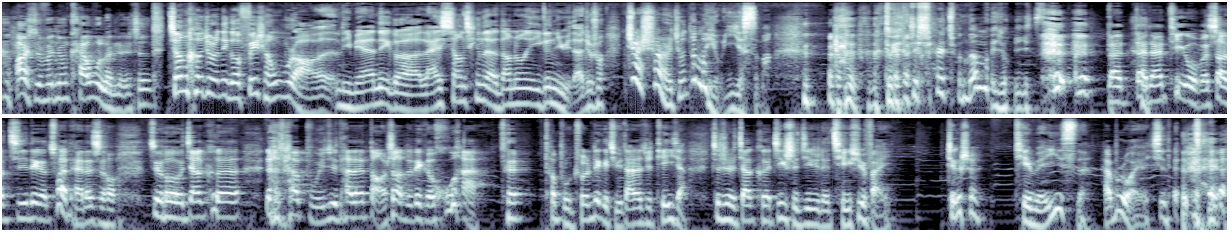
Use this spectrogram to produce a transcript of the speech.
二十分钟开悟了人生。江科就是那个《非诚勿扰》里面那个来相亲的当中一个女的，就说这事儿就那么有意思吗？对，这事儿就那么有意思。大大家听我们上期那个串台的时候，最后江科让他补一句他在岛上的那个呼喊，他补出了那个曲，大家去听一下，这就是江科今时今日的情绪反应。这个事儿挺没意思的，还不如玩游戏呢。对，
